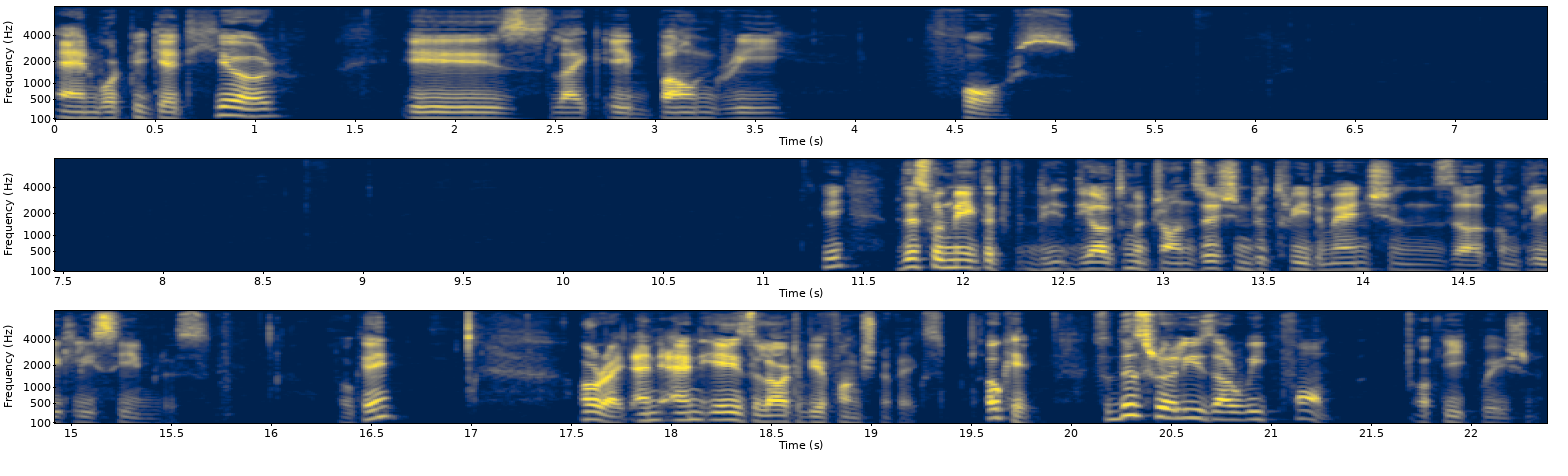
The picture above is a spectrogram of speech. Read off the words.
and what we get here is like a boundary force. Okay, this will make the, the, the ultimate transition to three dimensions uh, completely seamless. Okay. All right, and, and a is allowed to be a function of x. Okay, so this really is our weak form of the equation.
